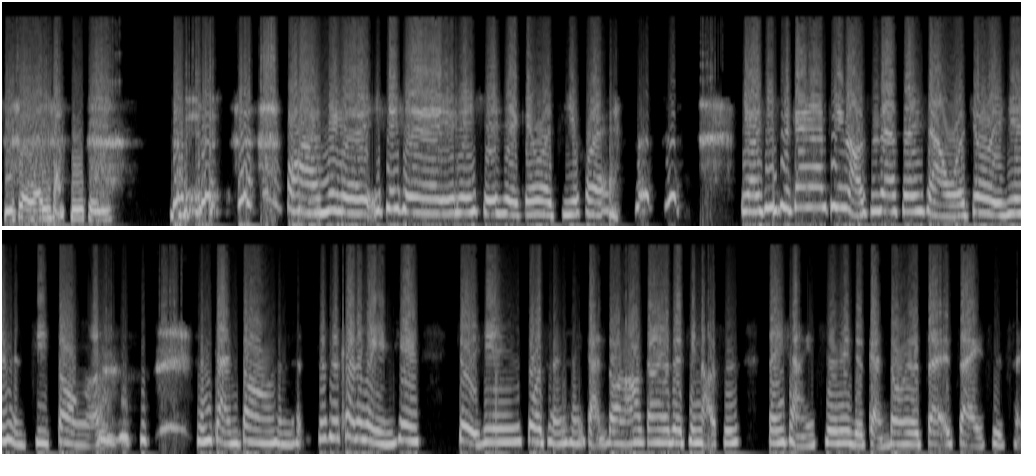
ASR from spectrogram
析，所以我很想听听。哇，那个谢谢云林学姐给我机会。有，就是刚刚听老师在分享，我就已经很激动了，很感动，很就是看那个影片。就已经过程很感动，然后刚刚又在听老师分享一次，那个感动又再再一次呈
